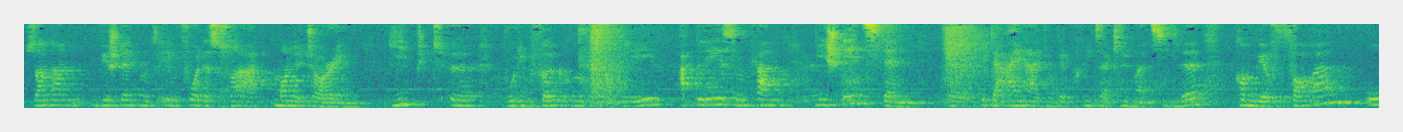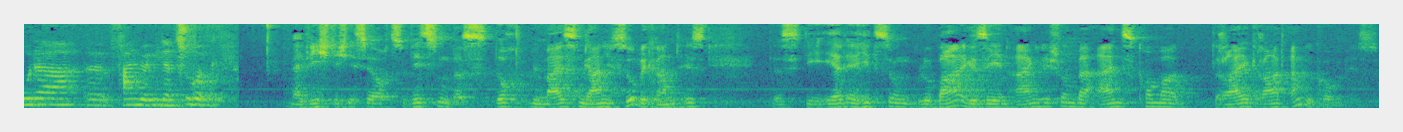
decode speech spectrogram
sondern wir stellen uns eben vor, dass es so eine Art Monitoring gibt, äh, wo die Bevölkerung ablesen kann, wie steht es denn äh, mit der Einhaltung der Pariser Klimaziele? Kommen wir voran oder fallen wir wieder zurück? Weil wichtig ist ja auch zu wissen, was doch den meisten gar nicht so bekannt ist, dass die Erderhitzung global gesehen eigentlich schon bei 1,3 Grad angekommen ist.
